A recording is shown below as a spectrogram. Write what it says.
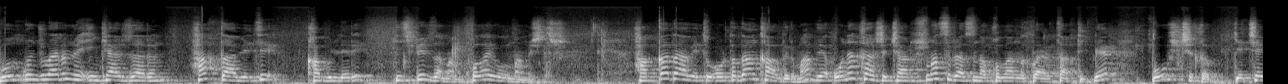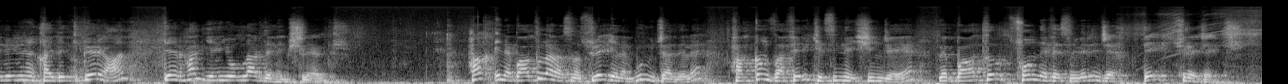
bozguncuların ve inkarcıların hak daveti kabulleri hiçbir zaman kolay olmamıştır. Hakka daveti ortadan kaldırma ve ona karşı çarpışma sırasında kullandıkları taktikler boş çıkıp geçerliliğini kaybettikleri an derhal yeni yollar denemişlerdir. Hak ile batıl arasında süre gelen bu mücadele hakkın zaferi kesinleşinceye ve batıl son nefesini verince dek sürecektir.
